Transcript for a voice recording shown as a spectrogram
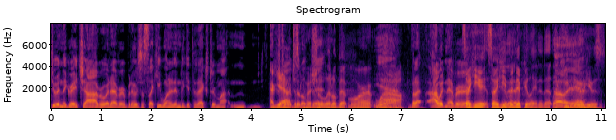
doing the great job or whatever, but it was just like he wanted him to get to the extra, mi- extra yeah, just little push bit. a little bit more. Yeah, Wow. but I, I would never. So he so he do that. manipulated it. Like Oh, he yeah. knew he was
